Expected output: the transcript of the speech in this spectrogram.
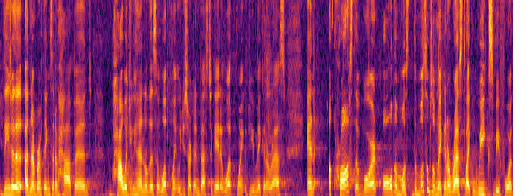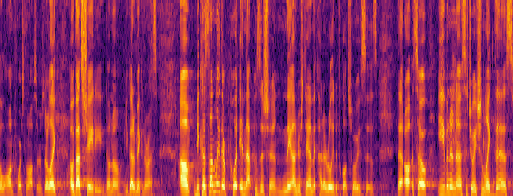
these are the, a number of things that have happened. How would you handle this? At what point would you start to investigate? At what point do you make an arrest? And across the board, all the, Mus- the Muslims would make an arrest like weeks before the law enforcement officers. They're like, oh, that's shady. No, no, you got to make an arrest. Um, because suddenly they're put in that position and they understand the kind of really difficult choices. That, uh, so even in a situation like this,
